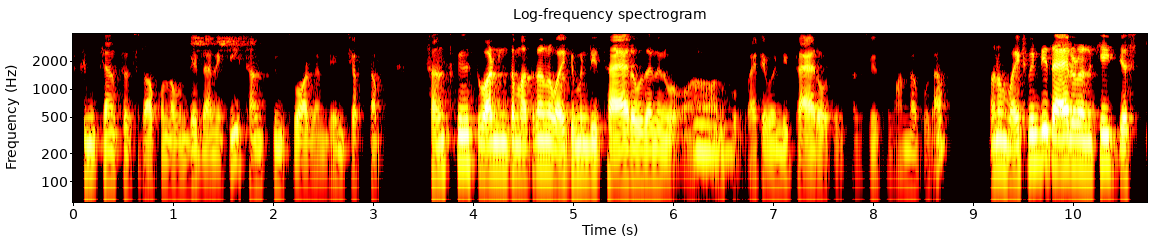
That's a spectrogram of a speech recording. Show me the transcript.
స్కిన్ క్యాన్సర్స్ రాకుండా ఉండేదానికి సన్ స్క్రీన్స్ వాడండి అని చెప్తాం. సన్ స్క్రీన్స్ వాడినంత మాత్రాన వైటమిన్ డి తయారవుదని. అనుకో వైటమిన్ డి తయారవుతుంది సన్ స్క్రీన్స్ వాడినా కూడా. మనం వైటమిన్ డి తయారవడానికి జస్ట్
